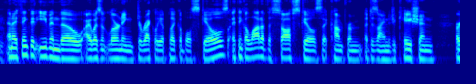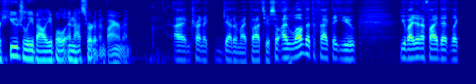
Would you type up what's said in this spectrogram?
Mm-hmm. And I think that even though I wasn't learning directly applicable skills, I think a lot of the soft skills that come from a design education are hugely valuable in that sort of environment. I'm trying to gather my thoughts here. So I love that the fact that you you've identified that like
